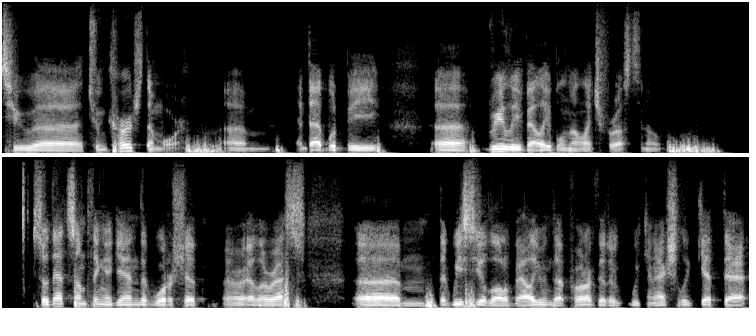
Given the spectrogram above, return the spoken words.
to uh, to encourage them more, um, and that would be uh, really valuable knowledge for us to know. So that's something again that Watershed or LRS um, that we see a lot of value in that product that we can actually get that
